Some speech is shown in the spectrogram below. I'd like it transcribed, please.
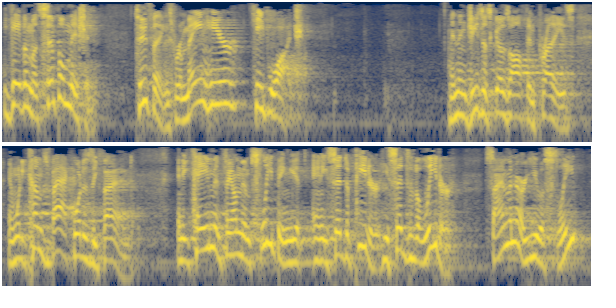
He gave them a simple mission. Two things. Remain here, keep watch. And then Jesus goes off and prays. And when he comes back, what does he find? And he came and found them sleeping, and he said to Peter, he said to the leader, Simon, are you asleep?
